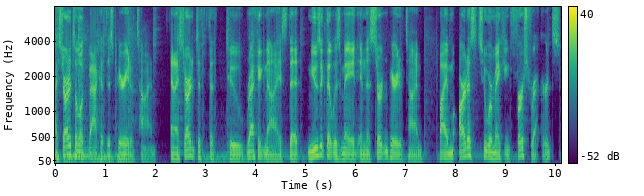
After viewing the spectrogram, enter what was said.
I started to look back at this period of time and I started to, th- to recognize that music that was made in this certain period of time by artists who were making first records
